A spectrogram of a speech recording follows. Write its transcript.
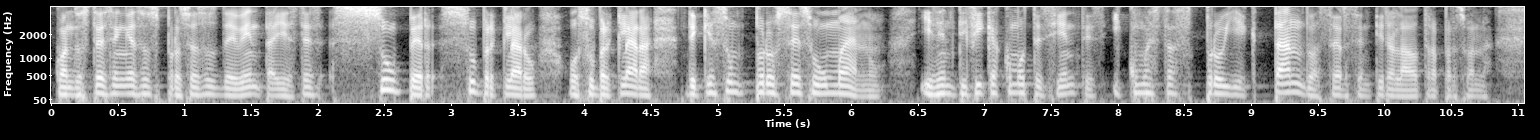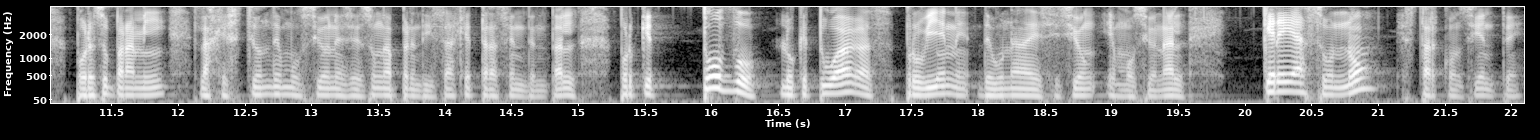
Cuando estés en esos procesos de venta y estés súper, súper claro o súper clara de que es un proceso humano, identifica cómo te sientes y cómo estás proyectando hacer sentir a la otra persona. Por eso para mí la gestión de emociones es un aprendizaje trascendental porque todo lo que tú hagas proviene de una decisión emocional creas o no estar consciente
